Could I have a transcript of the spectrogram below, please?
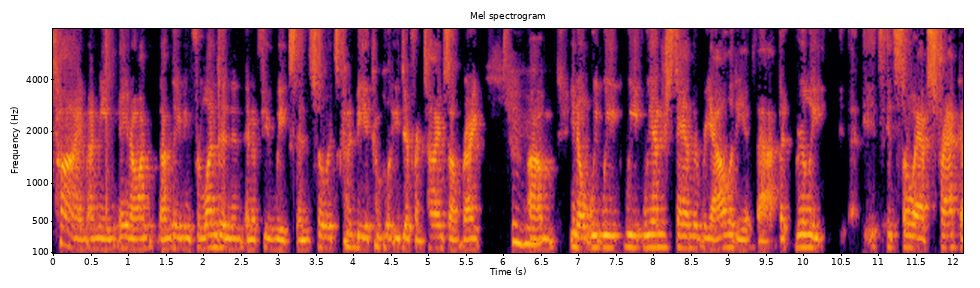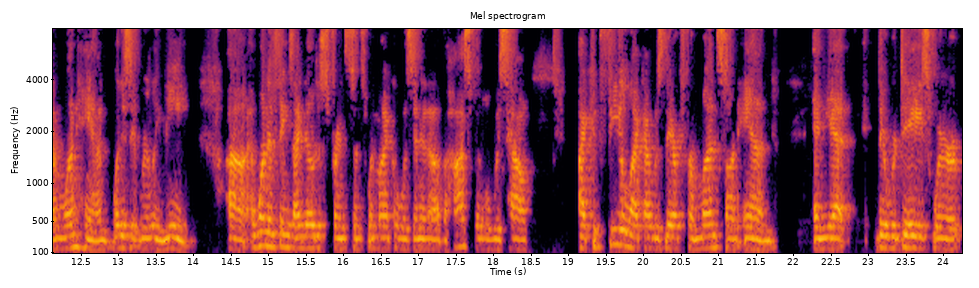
time, I mean, you know, I'm, I'm leaving for London in, in a few weeks, and so it's going to be a completely different time zone, right? Mm-hmm. Um, you know, we, we, we, we understand the reality of that, but really it's, it's so abstract on one hand. What does it really mean? Uh, and one of the things I noticed, for instance, when Michael was in and out of the hospital was how I could feel like I was there for months on end. And yet there were days where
